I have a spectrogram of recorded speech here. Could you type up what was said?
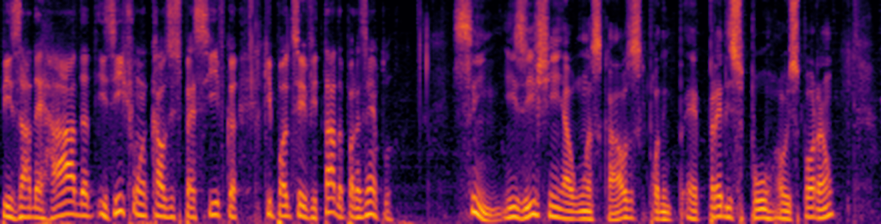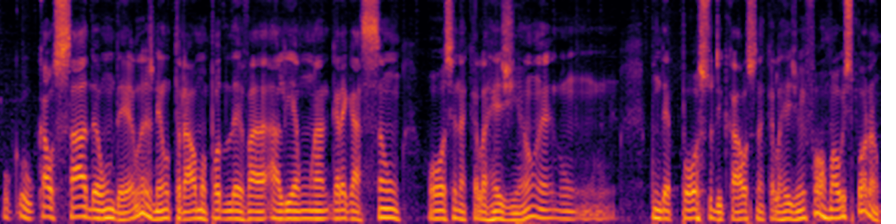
pisada errada. Existe uma causa específica que pode ser evitada, por exemplo? Sim, existem algumas causas que podem é, predispor ao esporão. O, o, calçado é um delas, né? O trauma pode levar ali a uma agregação óssea naquela região, né? Num, um depósito de cálcio naquela região e formar o esporão.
